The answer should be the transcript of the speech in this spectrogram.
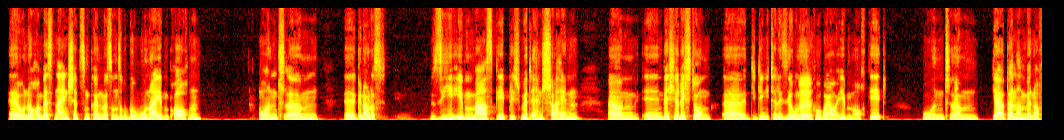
äh, und auch am besten einschätzen können, was unsere Bewohner eben brauchen. Und ähm, äh, genau, dass sie eben maßgeblich mitentscheiden, ähm, in welche Richtung äh, die Digitalisierung ja. der Corian eben auch geht. Und ja. Ähm, ja, dann haben wir noch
